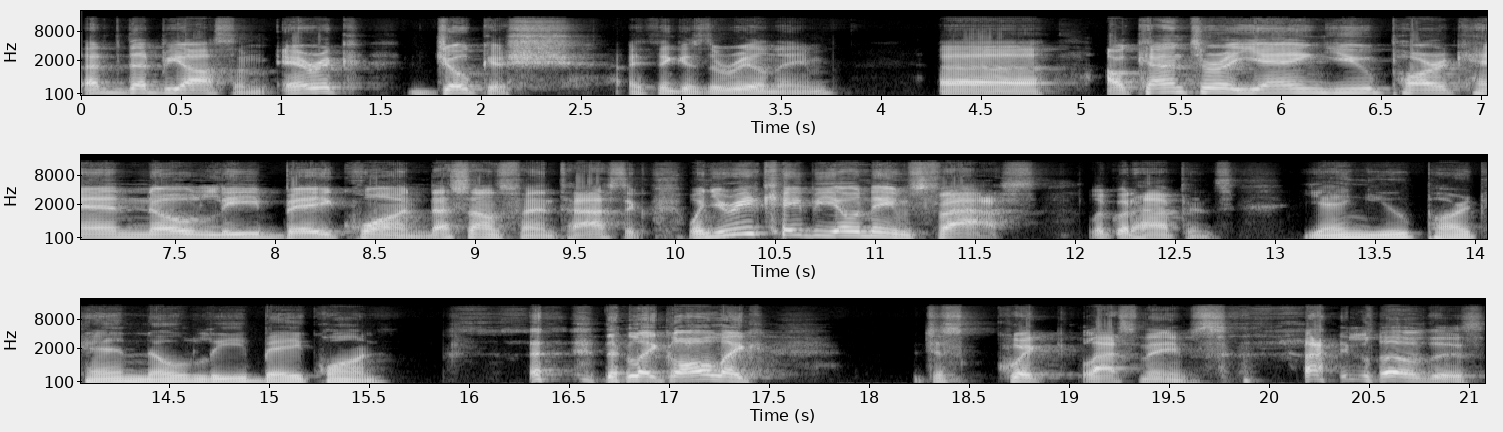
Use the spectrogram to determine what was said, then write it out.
That, that'd be awesome. Eric Jokisch, I think is the real name. Uh, Alcantara, Yang, Yu, Park, Han, No, Lee, Bay, Kwan. That sounds fantastic. When you read KBO names fast, Look what happens. Yang Yu, Park Han, No Lee, Bei Kwan. They're like all like just quick last names. I love this.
